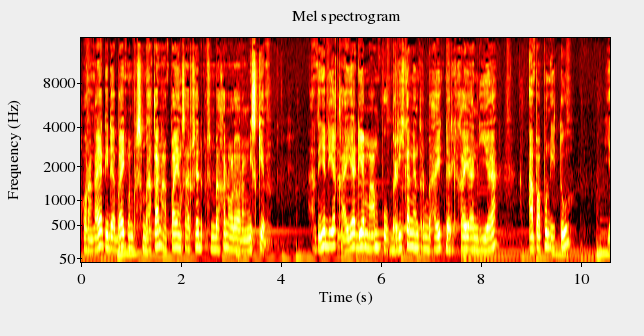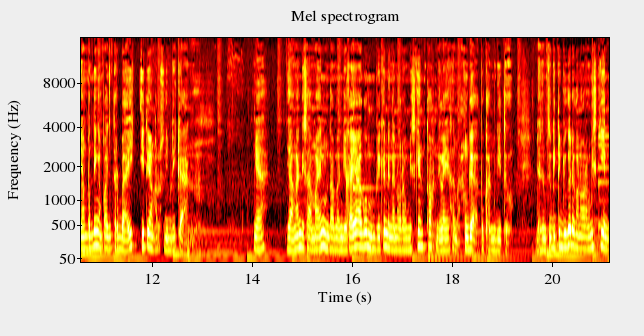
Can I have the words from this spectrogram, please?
Orang kaya tidak baik mempersembahkan apa yang seharusnya dipersembahkan oleh orang miskin. Artinya dia kaya, dia mampu. Berikan yang terbaik dari kekayaan dia, apa pun itu, yang penting yang paling terbaik itu yang harus diberikan. Ya jangan disamain mentang-mentang dia kaya aku memberikan dengan orang miskin. Toh nilainya sama. Enggak bukan begitu. Dan begitu juga dengan orang miskin.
